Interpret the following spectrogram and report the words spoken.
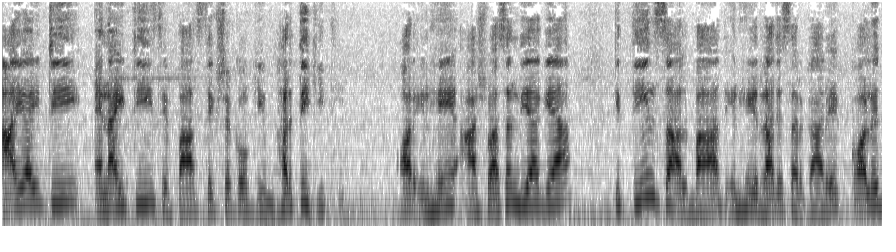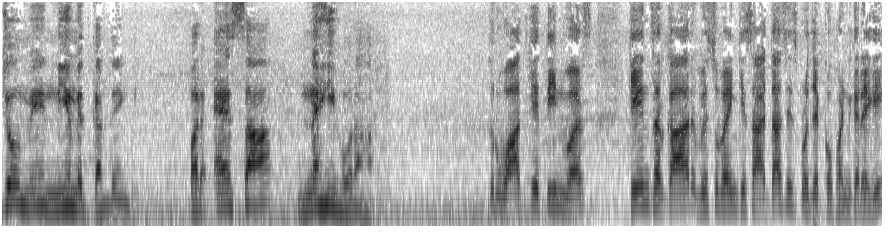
आईआईटी एनआईटी से पास शिक्षकों की भर्ती की थी और इन्हें आश्वासन दिया गया कि तीन साल बाद इन्हें राज्य सरकारें कॉलेजों में नियमित कर देंगी, पर ऐसा नहीं हो रहा। शुरुआत के तीन वर्ष केंद्र सरकार विश्व बैंक की सहायता से इस प्रोजेक्ट को फंड करेगी।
